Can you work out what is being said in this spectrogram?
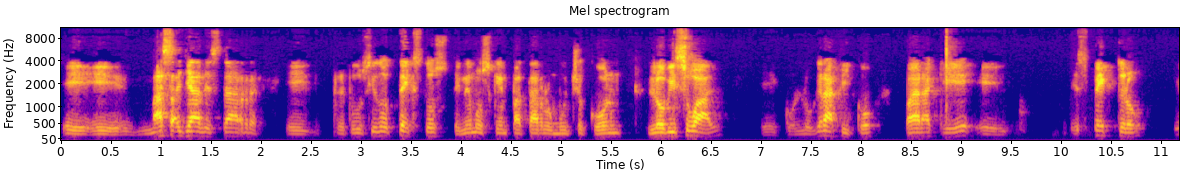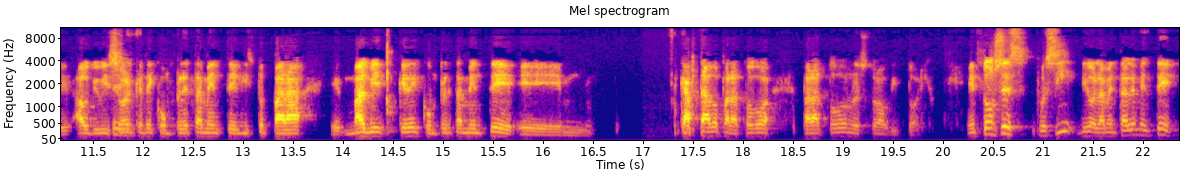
eh, más allá de estar reproduciendo textos, tenemos que empatarlo mucho con lo visual, con lo gráfico, para que el espectro audiovisual quede completamente listo para, más bien quede completamente captado para todo, para todo nuestro auditorio. Entonces, pues sí, digo, lamentablemente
